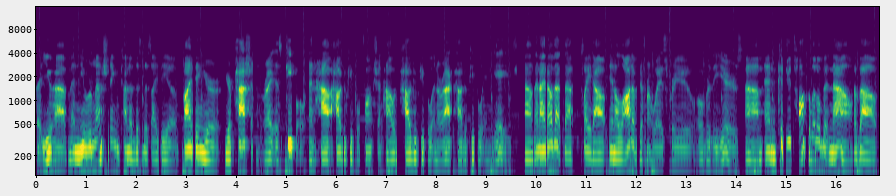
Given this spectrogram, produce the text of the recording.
that you have. And you were mentioning kind of this this idea of finding your your passion. Right, is people and how how do people function? How how do people interact? How do people engage? Um, and I know that that's played out in a lot of different ways for you over the years. Um, and could you talk a little bit now about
